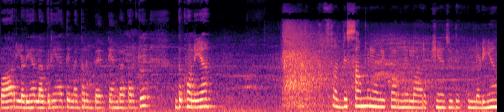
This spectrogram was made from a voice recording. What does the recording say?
ਬਾਹਰ ਲੜੀਆਂ ਲੱਗ ਰਹੀਆਂ ਤੇ ਮੈਂ ਤੁਹਾਨੂੰ ਬੈਕ ਕੈਮਰਾ ਕਰਕੇ ਦਿਖਾਉਣੀ ਆ। ਸਾਡੇ ਸਾਹਮਣੇ ਵਾਲੇ ਘਰ ਨੇ ਲਾ ਰੱਖੀਆਂ ਜੀ, ਦੇਖੋ ਲੜੀਆਂ।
